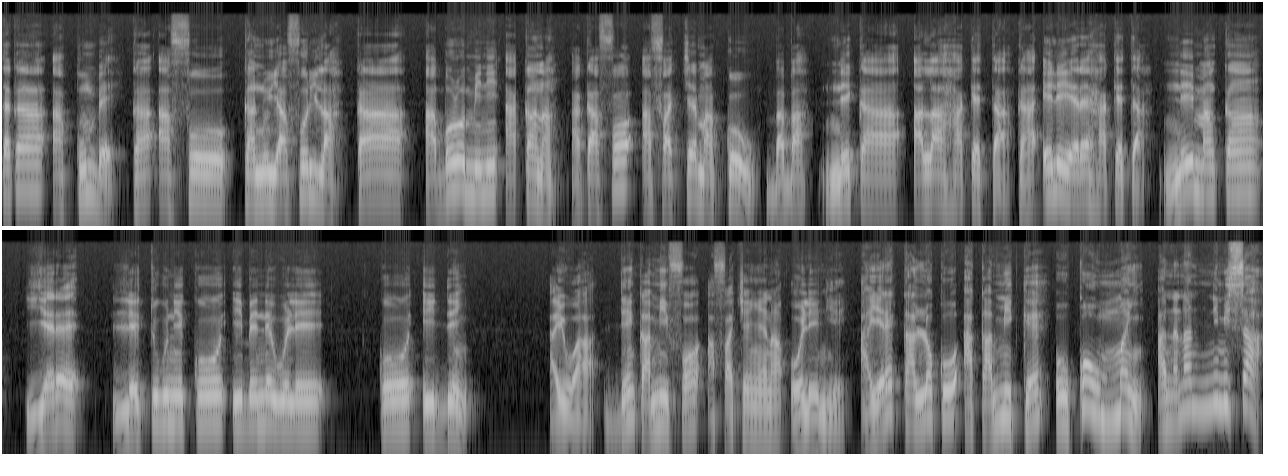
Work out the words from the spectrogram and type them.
taga a kunbɛn ka a fo kanuyafori la ka a bolo mini a kan na a k'a fɔ a facɛ ma ko baba ne ka ala hakɛ ta ka ele yɛrɛ hakɛ ta ne man kan yɛrɛ le tuguni ko i be ne wele ko i den ayiwa den ka min fɔ a facɛ ɲɛna o le nin ye a yɛrɛ k'a lɔn ko a ka min kɛ o kow man ɲi a nana nimisa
